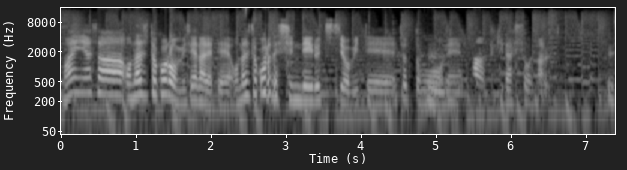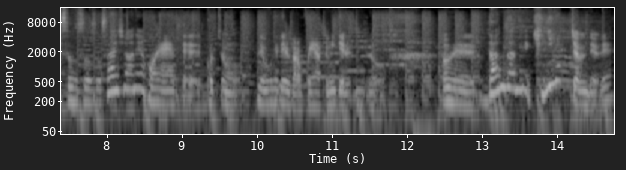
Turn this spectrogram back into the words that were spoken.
う毎朝同じところを見せられて同じところで死んでいる父を見てちょっともうね、パン吹き出しそうになる。そうそうそう。最初はねほやーってこっちも寝ぼけてるからぼやーって見てるんだけどあのねだんだんね気になっちゃうんだよね。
